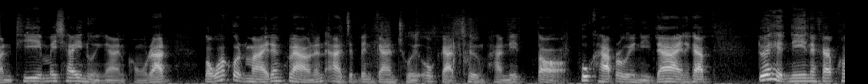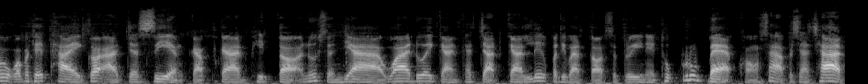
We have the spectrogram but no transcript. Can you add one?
รที่ไม่ใช่หน่วยงานของรัฐ บอกว่ากฎหมายดังกล่าวนั้นอาจจะเป็นการฉวยโอกาสเชิงพาณิชย์ต่อผู้ค้าประเวณีได้นะครับ ด้วยเหตุนี้นะครับเขาบอกว่าประเทศไทยก็อาจจะเสี่ยงกับการผิดต่ออนุสัญญาว่าด้วยการขจัดการเลือกปฏิบัติต่อสตรีในทุกรูปแบบของสหประชาชาติ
